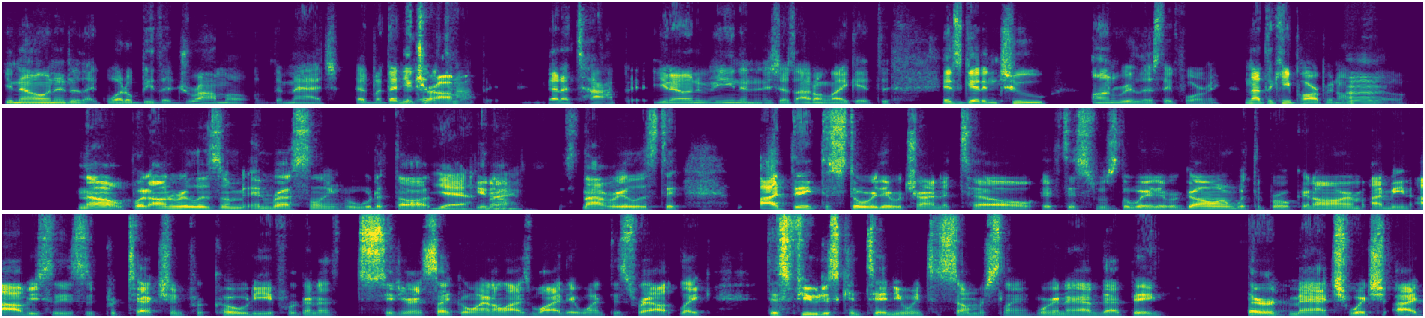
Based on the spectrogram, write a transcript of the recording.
you know, and it's like, what'll be the drama of the match? But then the you gotta drama. top it. You gotta top it. You know what I mean? And it's just I don't like it. It's getting too unrealistic for me. Not to keep harping on mm. it. No, but unrealism in wrestling, who would have thought? Yeah, you know, right. it's not realistic. I think the story they were trying to tell, if this was the way they were going with the broken arm, I mean, obviously this is protection for Cody. If we're gonna sit here and psychoanalyze why they went this route, like this feud is continuing to SummerSlam. We're gonna have that big third match, which I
